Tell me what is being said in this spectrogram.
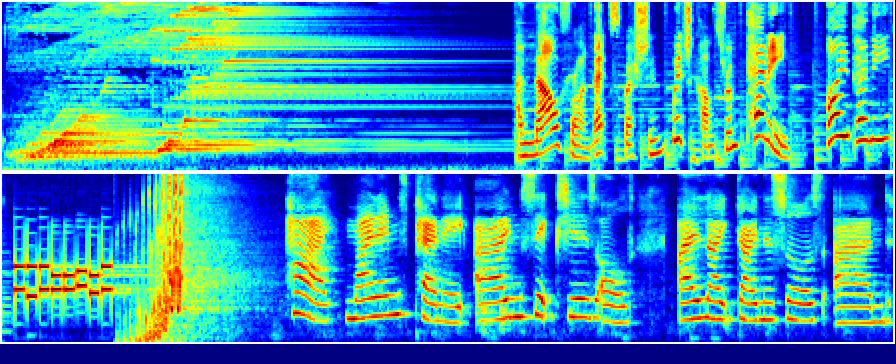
River. And now for our next question, which comes from Penny. Hi, Penny. Hi, my name's Penny. I'm six years old. I like dinosaurs and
